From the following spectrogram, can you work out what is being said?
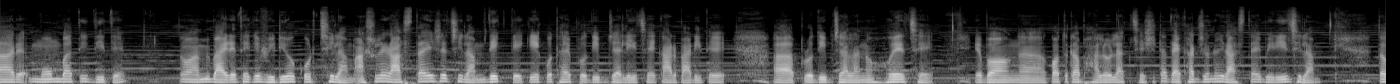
আর মোমবাতি দিতে। তো আমি বাইরে থেকে ভিডিও করছিলাম। আসলে রাস্তায় এসেছিলাম দেখতে, কে কোথায় প্রদীপ জ্বালিয়েছে, কার বাড়িতে প্রদীপ জ্বালানো হয়েছে। এবং কতটা ভালো লাগছে সেটা দেখার জন্যই রাস্তায় বেরিয়েছিলাম। তো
